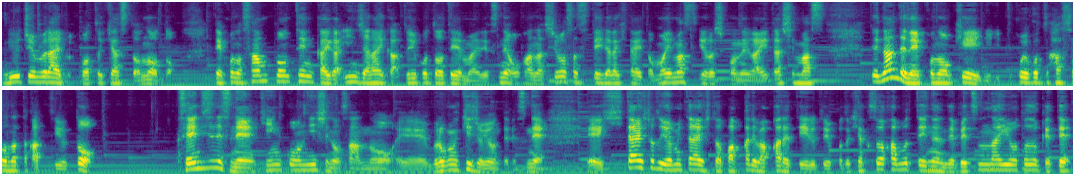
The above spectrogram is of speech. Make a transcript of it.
YouTube ライブ、ポッドキャスト、ノート。で、この3本展開がいいんじゃないかということをテーマにですね、お話をさせていただきたいと思います。よろしくお願いいたします。で、なんでね、この経緯にこういうこと発想になったかっていうと、先日ですね、近婚西野さんの、えー、ブログの記事を読んでですね、えー、聞きたい人と読みたい人ばっかり分かれているということ、客層は被っていないので別の内容を届けて、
